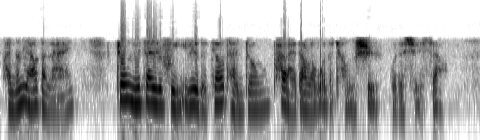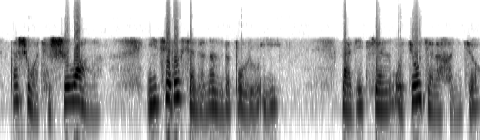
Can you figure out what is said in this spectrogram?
很能聊得来。终于在日复一日的交谈中，他来到了我的城市，我的学校，但是我却失望了，一切都显得那么的不如意。那几天我纠结了很久，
